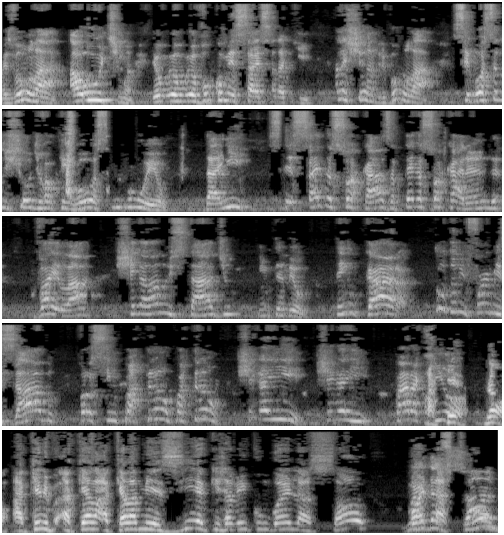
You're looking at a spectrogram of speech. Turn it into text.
Mas vamos lá, a última. Eu, eu, eu, vou começar essa daqui. Alexandre, vamos lá. Você gosta de show de rock and roll assim como eu. Daí, você sai da sua casa, pega a sua caranga, vai lá, chega lá no estádio, entendeu? Tem um cara todo uniformizado, fala assim, patrão, patrão, chega aí, chega aí, para aqui, ó. Não, aquele, aquela, aquela mesinha que já vem com guarda-sol, guarda-sol,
